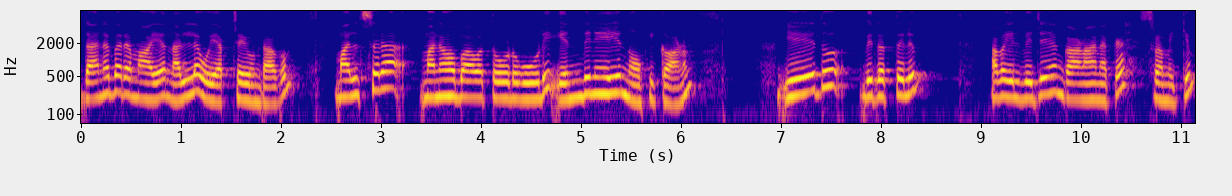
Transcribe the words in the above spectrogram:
ധനപരമായ നല്ല ഉയർച്ചയുണ്ടാകും. മത്സര മനോഭാവത്തോടുകൂടി എന്തിനേയും നോക്കിക്കാണും. ഏതു വിധത്തിലും അവയിൽ വിജയം കാണാനൊക്കെ ശ്രമിക്കും.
